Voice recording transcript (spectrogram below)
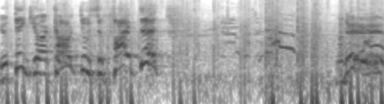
You think you are going to survive this? Nee!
